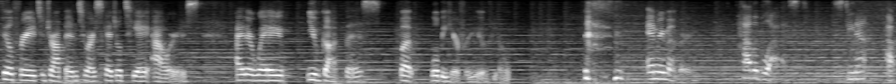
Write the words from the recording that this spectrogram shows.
feel free to drop into our scheduled TA hours. Either way, you've got this, but we'll be here for you if you don't. and remember, have a blast. Stina out.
